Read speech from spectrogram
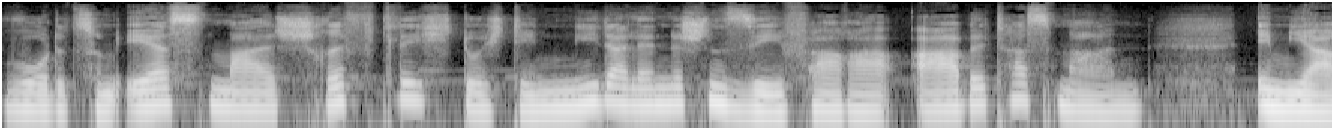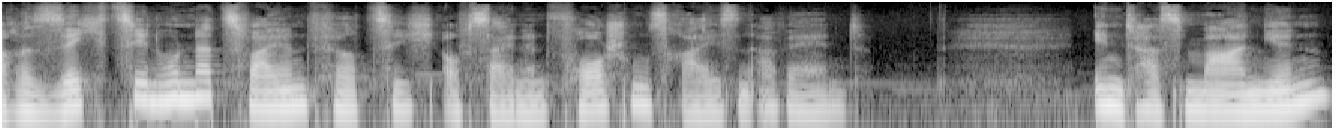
wurde zum ersten Mal schriftlich durch den niederländischen Seefahrer Abel Tasman im Jahre 1642 auf seinen Forschungsreisen erwähnt. In Tasmanien,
